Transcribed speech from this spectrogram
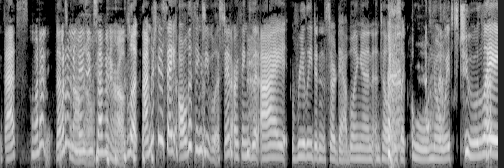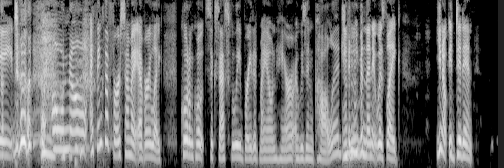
That's what an That's what an amazing seven year old. look, I'm just gonna say all the things you've listed are things that I really didn't start dabbling in until I was like, oh no, it's too late. oh no. I think the first time I ever like quote unquote successfully braided my own hair, I was in college. And Mhm. even then it was like, you know, it didn't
